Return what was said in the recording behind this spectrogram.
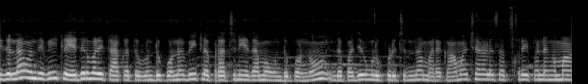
இதெல்லாம் வந்து வீட்டில் எதிர்மறை தாக்கத்தை உண்டு பண்ணும். வீட்டில் பிரச்சனையை தான் உண்டு பண்ணும். இந்த பதிவு உங்களுக்கு பிடிச்சிருந்தா மறக்காமல் சேனலை சப்ஸ்கிரைப் பண்ணுங்கம்மா.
